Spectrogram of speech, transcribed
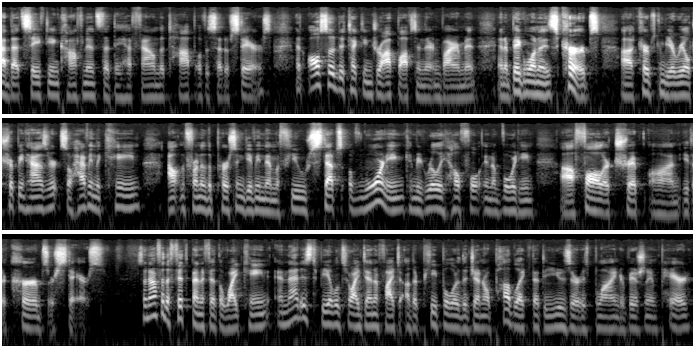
have that safety and confidence that they have found the top of a set of stairs. And also detecting drop-offs in their environment. And a big one is curbs. Uh, curbs can be a real tripping hazard, so having the cane out in front of the person, giving them a few steps of warning can be really helpful in avoiding uh, fall or trip on either curbs or stairs. So now for the fifth benefit of the white cane, and that is to be able to identify to other people or the general public that the user is blind or visually impaired.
